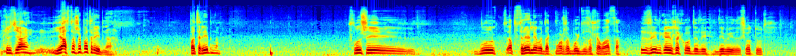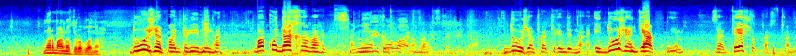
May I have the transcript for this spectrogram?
Укриття ясно, що потрібно. Потрібно. В случаї будуть обстрілювати, так можна буде заховатися. З жінкою заходили, дивились отут. Нормально зроблено. Дуже потрібно, бо куди ховатися? Нікуди. Дуже потрібно. І дуже дякуємо за те, що поставили.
